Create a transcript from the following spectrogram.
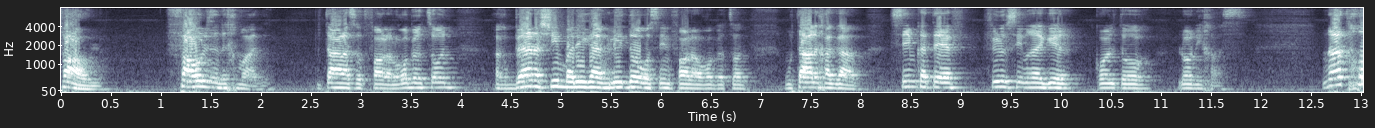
פאול. פאול זה נחמד. מותר לעשות פאול על רוברטסון, הרבה אנשים בליגה האנגלית דור עושים פאול על רוברטסון, מותר לך גם. שים כתף, אפילו שים רגל, הכל טוב, לא נכנס. נתחו,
